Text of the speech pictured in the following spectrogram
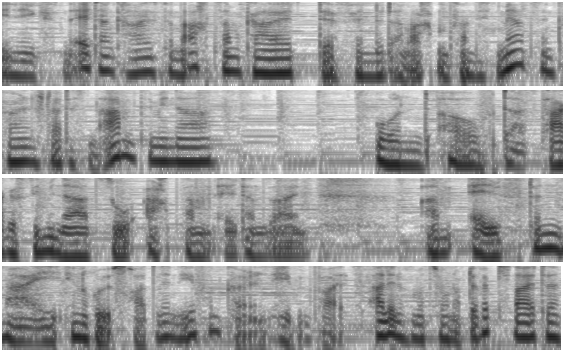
den nächsten Elternkreis für Achtsamkeit. Der findet am 28. März in Köln statt. Ist ein Abendseminar und auf das Tagesseminar zu achtsamen Elternsein am 11. Mai in Rösrath in der Nähe von Köln ebenfalls. Alle Informationen auf der Webseite.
